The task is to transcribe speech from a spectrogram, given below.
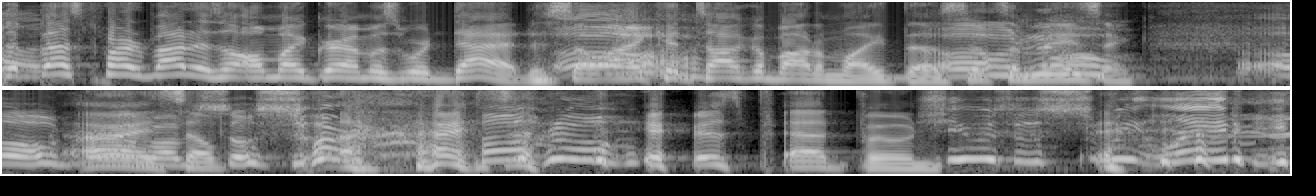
The best part about it is all my grandmas were dead, so I can oh. talk about them like this. Oh, it's no. amazing. Oh, grandma, right, I'm so- so sorry. All right, oh, so Oh, no. here's Pat Boone. She was a sweet lady.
